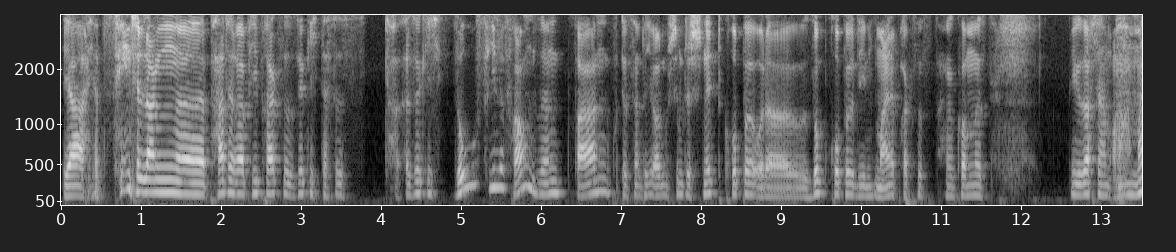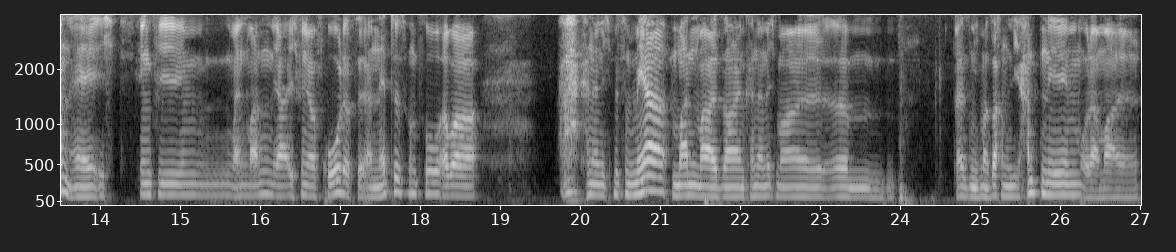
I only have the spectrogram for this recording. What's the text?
ja, jahrzehntelangen äh, Paartherapiepraxis ist wirklich, dass es also wirklich so viele Frauen sind, waren, das ist natürlich auch eine bestimmte Schnittgruppe oder Subgruppe, die in meine Praxis angekommen ist, die gesagt haben, oh Mann, ey, ich irgendwie, mein Mann, ja, ich bin ja froh, dass er nett ist und so, aber ah, kann er nicht ein bisschen mehr Mann mal sein? Kann er nicht mal, ähm, weiß ich nicht, mal Sachen in die Hand nehmen oder mal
